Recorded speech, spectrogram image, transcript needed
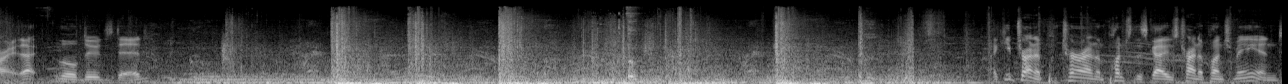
Alright, that little dude's dead. I keep trying to turn around and punch this guy who's trying to punch me, and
